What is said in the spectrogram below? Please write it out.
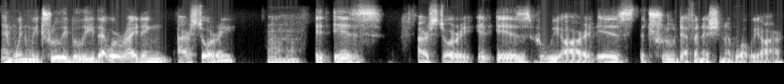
and when we truly believe that we're writing our story, mm-hmm. it is our story. It is who we are. It is the true definition of what we are.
